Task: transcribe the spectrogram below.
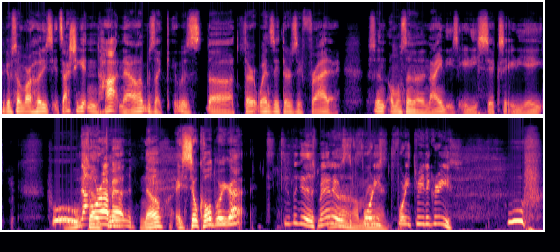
Pick up some of our hoodies. It's actually getting hot now. It was like, it was uh, third, Wednesday, Thursday, Friday. It's in, almost in the 90s, 86, 88. Whew, Not where I'm good. at. No? It's still cold where you're at? Dude, look at this, man. It was Oh, 40, man. 43 degrees. Oof.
